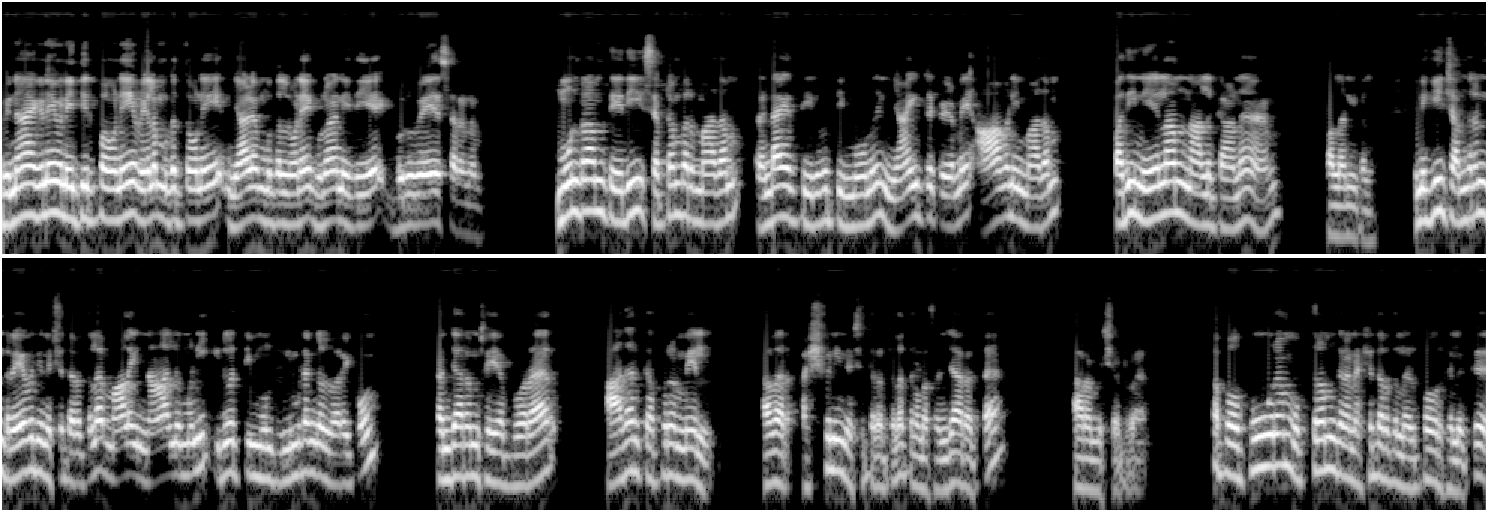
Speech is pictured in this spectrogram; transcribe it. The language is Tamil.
விநாயகனே வினை தீர்ப்பவனே வேலமுகத்தவனே ஞாழ முதல்வனே குணாநிதியே குருவே சரணம். மூன்றாம் தேதி செப்டம்பர் மாதம் ரெண்டாயிரத்தி இருபத்தி மூணு ஞாயிற்றுக்கிழமை ஆவணி மாதம் பதினேழாம் நாளுக்கான பலன்கள். இன்னைக்கு சந்திரன் ரேவதி நட்சத்திரத்துல மாலை நாலு மணி இருபத்தி மூன்று நிமிடங்கள் வரைக்கும் சஞ்சாரம் செய்ய போறார். அதற்கப்புறமேல் அவர் அஸ்வினி நட்சத்திரத்துல தன்னோட சஞ்சாரத்தை ஆரம்பிச்சிடுறார். அப்போ பூரம் உத்திரம்ங்கிற நட்சத்திரத்துல இருப்பவர்களுக்கு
